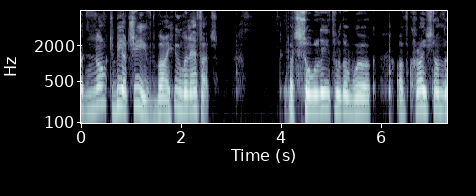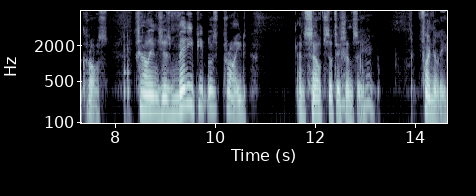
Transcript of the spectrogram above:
could not be achieved by human efforts but solely through the work of Christ on the cross, challenges many people's pride and self sufficiency. Finally,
